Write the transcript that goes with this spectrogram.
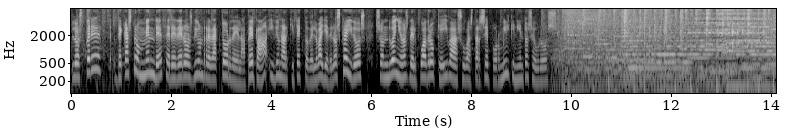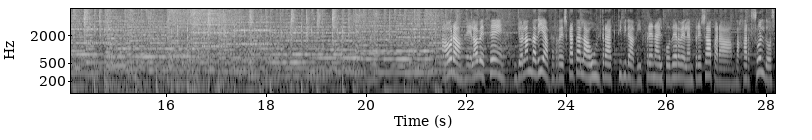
Los Pérez de Castro Méndez, herederos de un redactor de La Pepa y de un arquitecto del Valle de los Caídos, son dueños del cuadro que iba a subastarse por 1.500 euros. Ahora, el ABC, Yolanda Díaz rescata la ultraactividad y frena el poder de la empresa para bajar sueldos.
